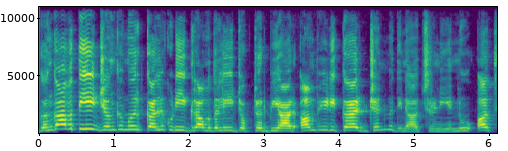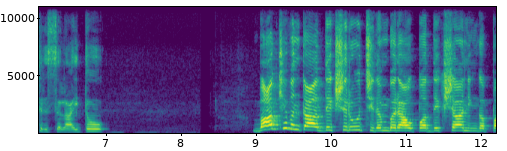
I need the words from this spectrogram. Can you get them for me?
ಗಂಗಾವತಿ ಜಂಗಮರ್ ಕಲ್ಲುಗುಡಿ ಗ್ರಾಮದಲ್ಲಿ ಡಾಕ್ಟರ್ ಬಿಆರ್ ಅಂಬೇಡ್ಕರ್ ಜನ್ಮದಿನಾಚರಣೆಯನ್ನು ಆಚರಿಸಲಾಯಿತು. ಭಾಗ್ಯವಂತ ಅಧ್ಯಕ್ಷರು ಚಿದಂಬರ ಉಪಾಧ್ಯಕ್ಷ ನಿಂಗಪ್ಪ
